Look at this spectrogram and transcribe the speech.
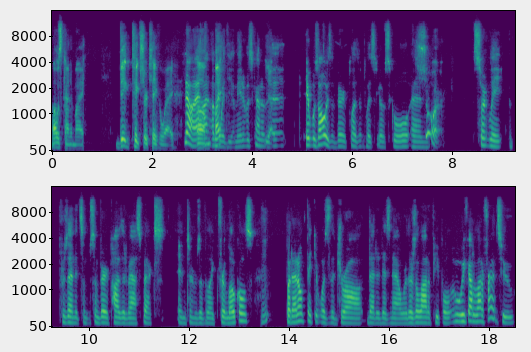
That was kind of my big picture takeaway. No, I, am um, with you. I mean, it was kind of yeah. uh, it was always a very pleasant place to go to school, and sure, certainly presented some some very positive aspects in terms of like for locals. Mm-hmm. But I don't think it was the draw that it is now, where there's a lot of people. We've got a lot of friends who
